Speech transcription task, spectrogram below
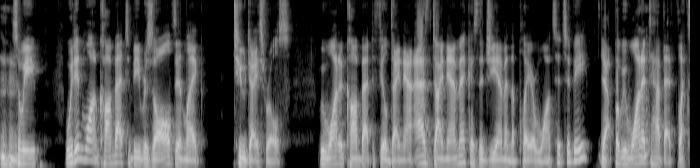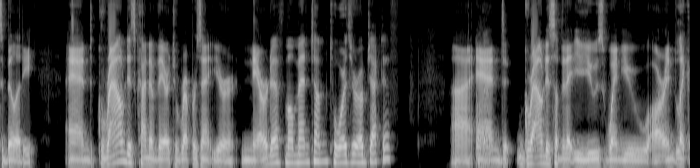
Mhm. So we we didn't want combat to be resolved in like two dice rolls. We wanted combat to feel dyna- as dynamic as the GM and the player wants it to be. Yeah. But we wanted to have that flexibility. And ground is kind of there to represent your narrative momentum towards your objective. Uh, And ground is something that you use when you are in like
